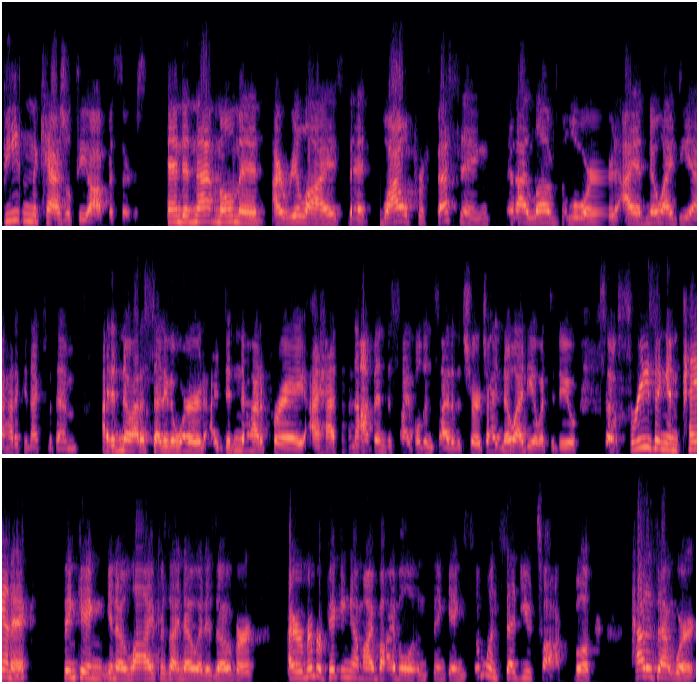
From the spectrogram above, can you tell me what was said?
beaten the casualty officers. And in that moment, I realized that while professing that I loved the Lord, I had no idea how to connect with Him. I didn't know how to study the word. I didn't know how to pray. I had not been discipled inside of the church. I had no idea what to do. So, freezing in panic, thinking, you know, life as I know it is over, I remember picking up my Bible and thinking, someone said you talk, book. How does that work?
